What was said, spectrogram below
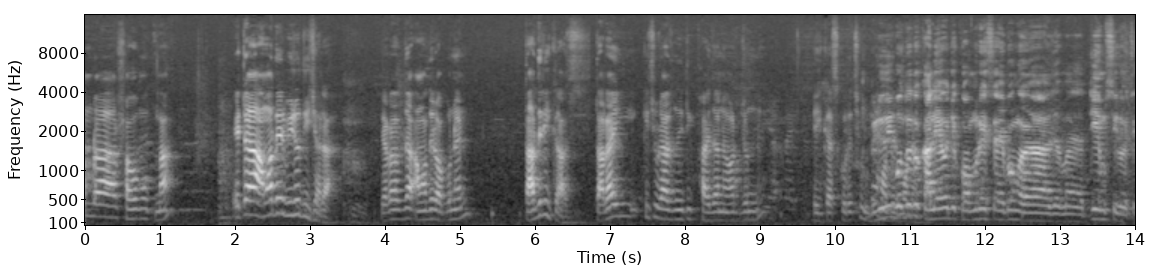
আমরা সহমত না। এটা আমাদের বিরোধী যারা যারা আমাদের অপোনেন্ট, তাদেরই কাজ। তারাই কিছু রাজনৈতিক ফায়দা নেওয়ার জন্য এই কাজ করেছে। বলে বিরোধী বলতে মনে তো। কালিয়াগঞ্জে কংগ্রেস এবং টিএমসি রয়েছে।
